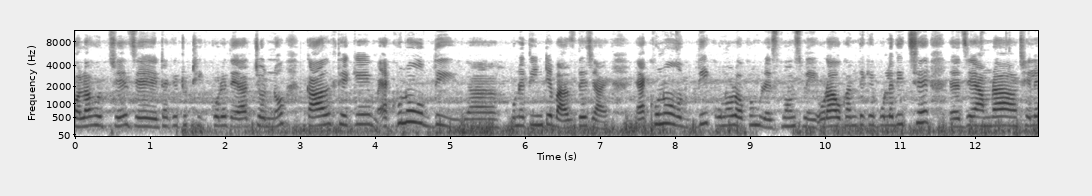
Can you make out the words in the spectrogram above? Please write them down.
বলা হচ্ছে যে এটাকে একটু ঠিক করে দেওয়ার জন্য। কাল থেকে এখনও অবধি পৌনে তিনটে বাজতে যায়। এখনও অবধি কোনো রকম রেসপন্স নেই। ওরা ওখান থেকে বলে দিচ্ছে যে আমরা ছেলে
